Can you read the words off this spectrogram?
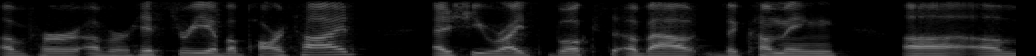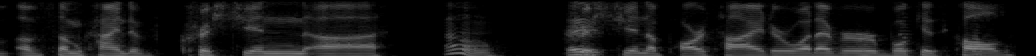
of her of her history of apartheid as she writes books about the coming uh, of of some kind of Christian uh, Oh, Christian apartheid or whatever her book is called.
